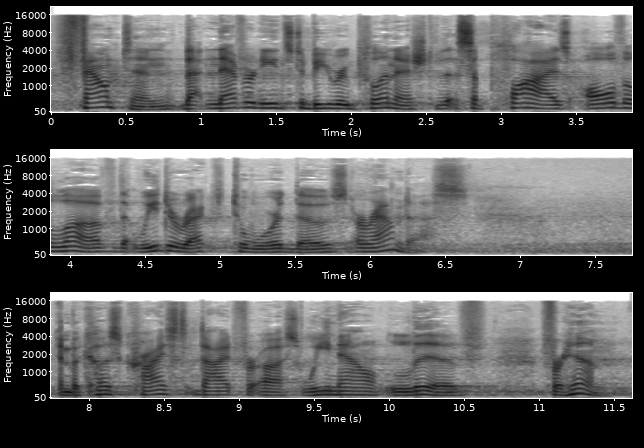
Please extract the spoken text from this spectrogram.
fountain that never needs to be replenished that supplies all the love that we direct toward those around us. And because Christ died for us, we now live for him.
